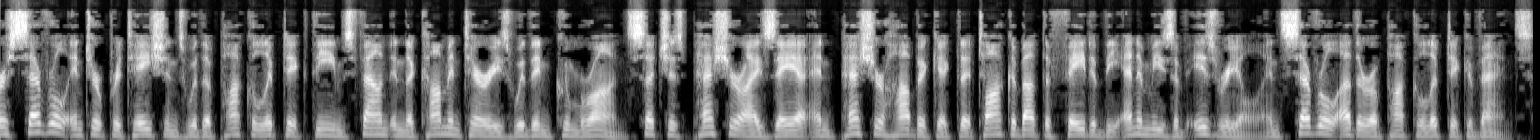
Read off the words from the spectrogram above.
are several interpretations with apocalyptic themes found in the commentaries within Qumran such as Pesher Isaiah and Pesher Habakkuk that talk about the fate of the enemies of Israel and several other apocalyptic events.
